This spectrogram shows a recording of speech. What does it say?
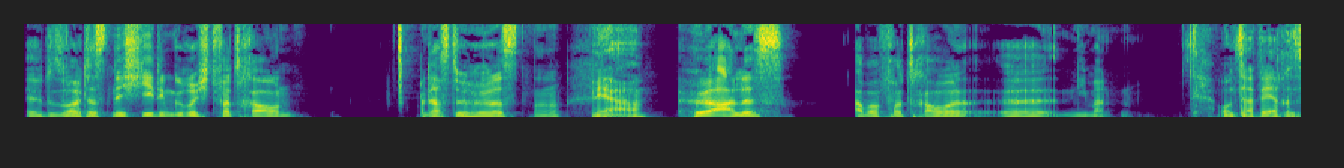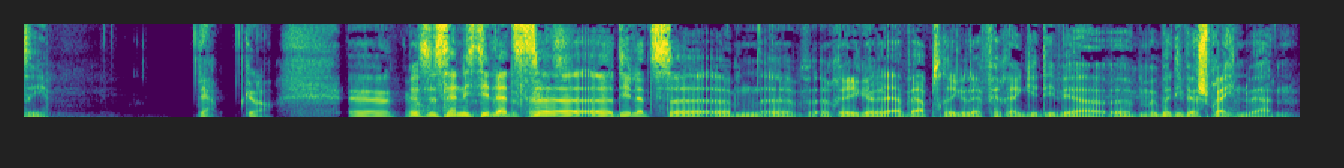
äh, du solltest nicht jedem Gerücht vertrauen, das du hörst. Ne? Ja. Hör alles, aber vertraue äh, niemanden. Und da wäre sie. Ja, genau. Äh, genau. Es ist ja nicht die letzte, äh, die letzte ähm, äh, Regel, Erwerbsregel der Ferengi, die wir, äh, über die wir sprechen werden.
